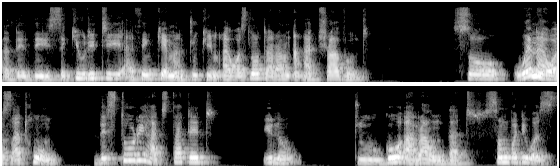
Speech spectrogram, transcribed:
Uh, the, the security, I think, came and took him. I was not around, I had traveled. So when I was at home, the story had started, you know, to go around that somebody was,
